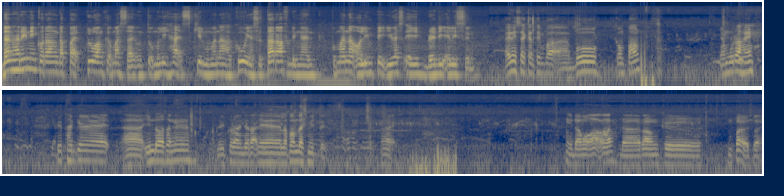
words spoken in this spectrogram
dan hari ni korang dapat peluang keemasan untuk melihat skill memanah aku yang setaraf dengan pemanah Olimpik USA Brady Ellison. Hari ni saya akan tembak uh, bow compound yang murah eh. Ke target uh, indoor sana lebih kurang jarak dia 18 meter. Alright. Ni dah mau up lah, dah round ke 4 lah sebab.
